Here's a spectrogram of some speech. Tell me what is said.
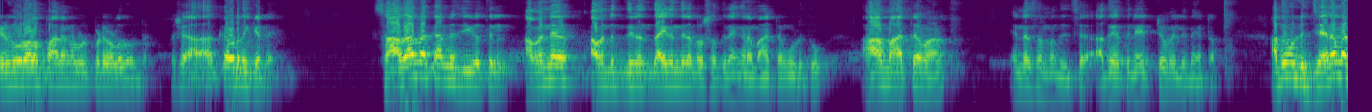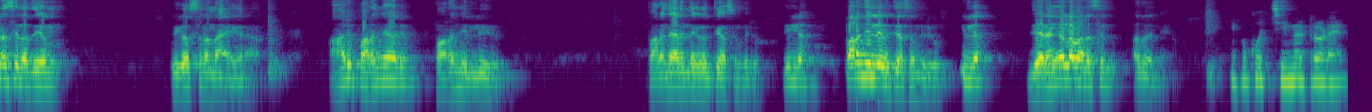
എഴുന്നൂറോളം പാലങ്ങൾ ഉൾപ്പെടെയുള്ളതുണ്ട്. പക്ഷെ അതൊക്കെ അവിടെ നിൽക്കട്ടെ. സാധാരണക്കാരന്റെ ജീവിതത്തിൽ അവന് അവന്റെ ദിന ദൈനംദിന പ്രശ്നത്തിന് എങ്ങനെ മാറ്റം കൊടുത്തു? ആ മാറ്റമാണ് എന്നെ സംബന്ധിച്ച് അദ്ദേഹത്തിന് ഏറ്റവും വലിയ നേട്ടം. അതുകൊണ്ട് ജനമനസ്സിൽ അദ്ദേഹം വികസന നായകനാണ്. ആര് പറഞ്ഞാലും പറഞ്ഞില്ലേരും പറഞ്ഞാൽ എന്തെങ്കിലും വ്യത്യാസം വരുമോ ഇല്ല. പറഞ്ഞില്ലേ വ്യത്യാസം വരുമോ ഇല്ല. ജനങ്ങളുടെ മനസ്സിൽ അത് തന്നെയാണ്. ഇപ്പൊ കൊച്ചി മെട്രോയുടെ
